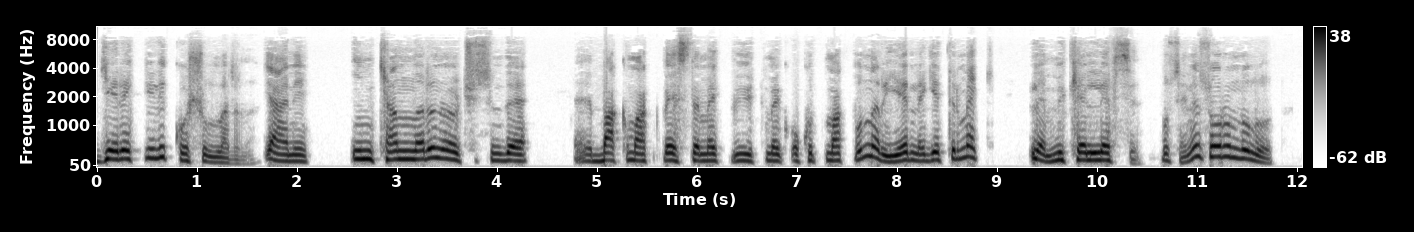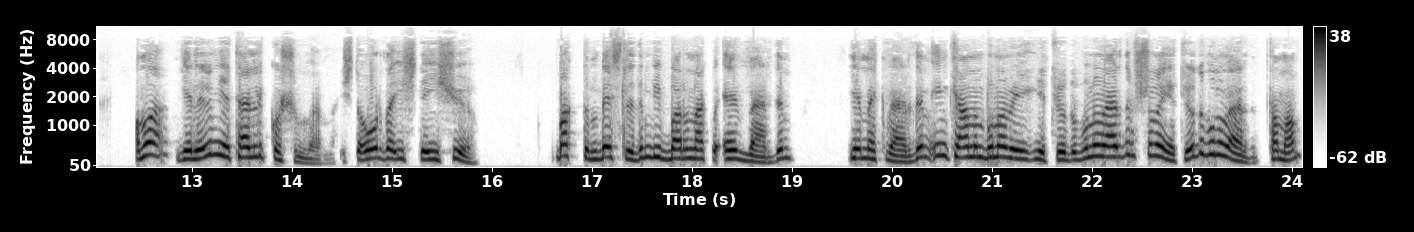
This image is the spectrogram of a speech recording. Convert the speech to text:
gereklilik koşullarını yani imkanların ölçüsünde e, bakmak, beslemek, büyütmek, okutmak bunları yerine getirmekle mükellefsin. Bu senin sorumluluğun. Ama gelelim yeterlilik koşullarına. İşte orada iş değişiyor. Baktım, besledim, bir barınak ev verdim, yemek verdim. İmkanım buna yetiyordu, bunu verdim, şuna yetiyordu, bunu verdim. Tamam.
